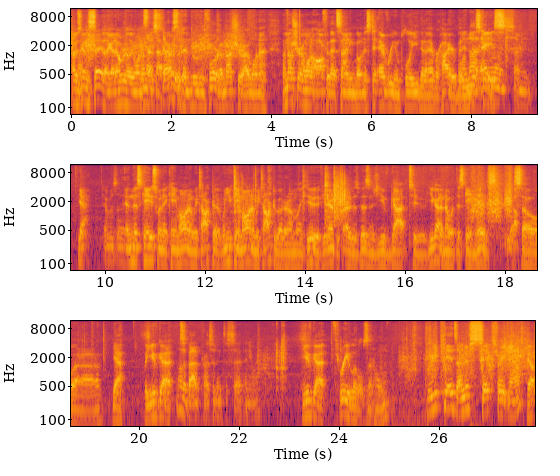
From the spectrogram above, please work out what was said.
I was gonna say like I don't really want to I set that started- precedent moving forward. I'm not sure I want to. I'm not sure I want to offer that signing bonus to every employee that I ever hire. But well, in this case, I mean, yeah, it was a. in this case when it came on and we talked to when you came on and we talked about it i'm like dude if you're going to be part of this business you've got to you got to know what this game is Yeah. so uh, yeah but you've got not a bad precedent to set anyway. You've got three littles at home Three kids under six right now. yep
